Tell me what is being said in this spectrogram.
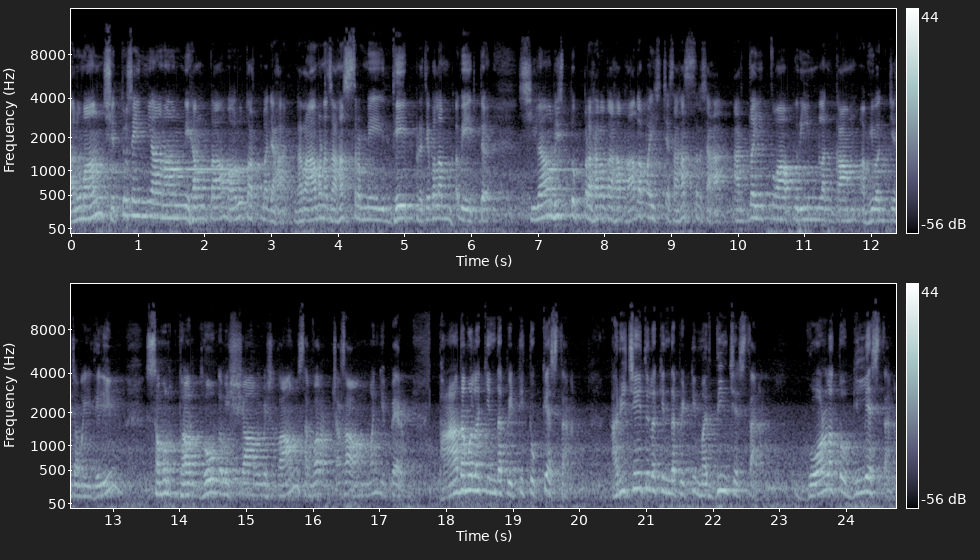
హనుమాన్ శత్రు శత్రుసైన్యానాం నిహంత మారుతాత్మజ రావణ సహస్రం మే యుద్ధే ప్రతిఫలం భవేత్. శిలాభిస్తు ప్రహరత పాదపైశ్చ సహస్రశ అర్దయిత్వా పురీం లంకాం అభివజ్య చ మైథిలీం సమృద్ధార్థో గమిష్యామవిషతాం సర్వరక్షసాం అని చెప్పారు. పాదముల కింద పెట్టి తొక్కేస్తాను. అరిచేతుల కింద పెట్టి మర్దించేస్తాను. గోళ్ళతో గిల్లేస్తాను.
